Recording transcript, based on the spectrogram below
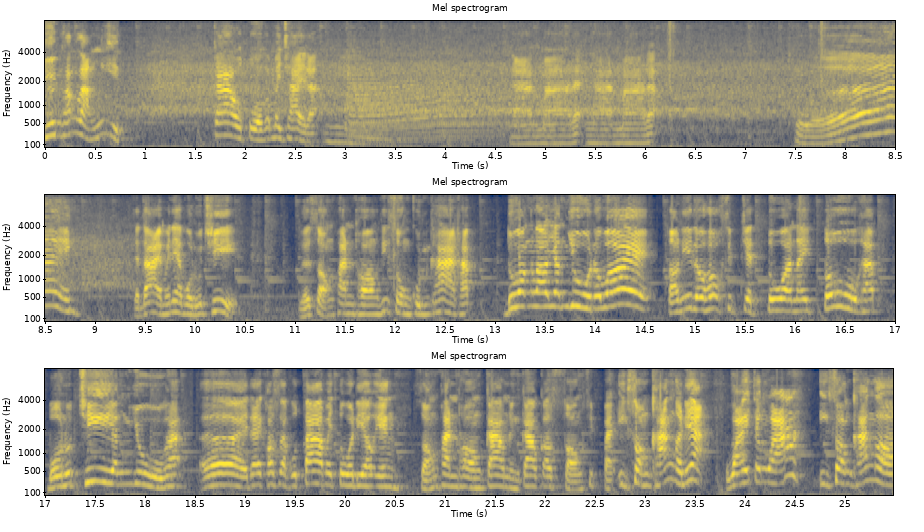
ยืนข้างหลังอีก9ตัวก็ไม่ใช่ละอืมงานมาแล้วงานมาแล้วโถ่เอ้ยจะได้ไหมเนี่ยโบนุชชี่เหลือ 2,000 ทองที่ทรงคุณค่าครับ ดวงเรายังอยู่นะเว้ย ตอนนี้เหลือ 67 ตัวในตู้ครับ โบนุชชี่ยังอยู่ครับเอ้ย ได้คอสซากุต้าไปตัวเดียวเอง 2,000 ทอง 91992 18 อีก 2 ครั้งเหรอเนี่ย ไวจังวะ อีก 2 ครั้งเหรอ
